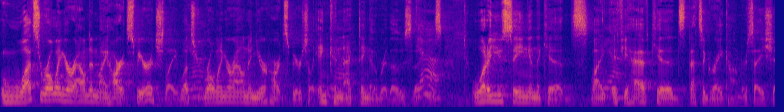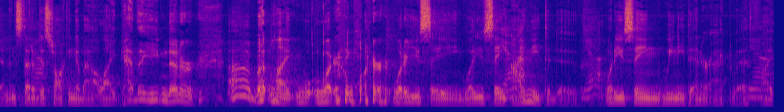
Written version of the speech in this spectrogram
what's rolling around in my heart spiritually? What's Yeah. rolling around in your heart spiritually? And connecting over those things. Yeah. What are you seeing in the kids? Like if you have kids, that's a great conversation instead of just talking about like have they eaten dinner? Uh, but like what are, what are what are you seeing? What are you seeing Yeah. I need to do? Yeah. What are you seeing we need to interact with? Yeah. Like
